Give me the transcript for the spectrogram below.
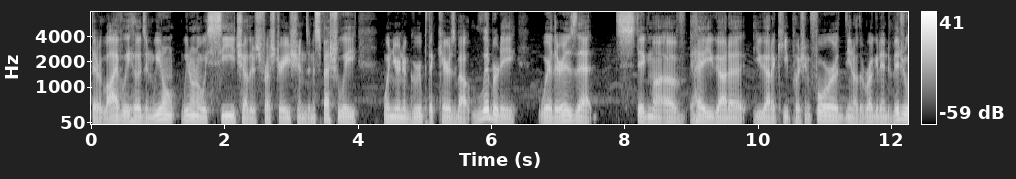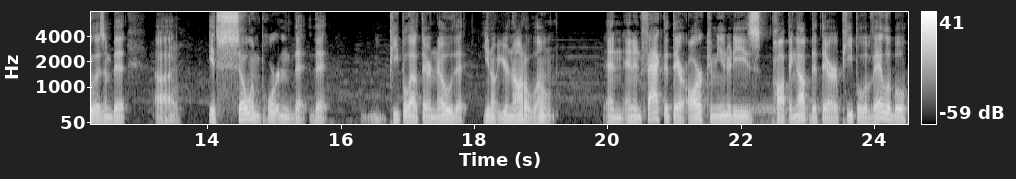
their livelihoods, and we don't we don't always see each other's frustrations, and especially when you're in a group that cares about liberty, where there is that stigma of hey, you gotta you gotta keep pushing forward. You know, the rugged individualism bit. Uh, Mhm. It's so important that that people out there know that you know you're not alone and and in fact that there are communities popping up that there are people available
